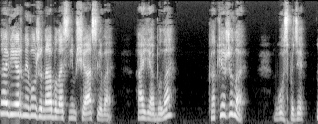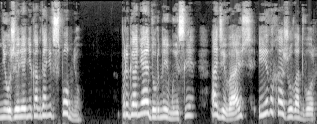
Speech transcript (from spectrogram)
Наверное, его жена была с ним счастлива. А я была? Как я жила? Господи, неужели я никогда не вспомню? Прогоняя дурные мысли, одеваюсь и выхожу во двор.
